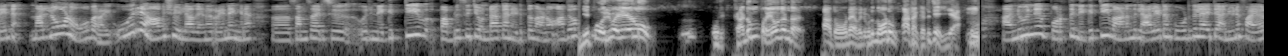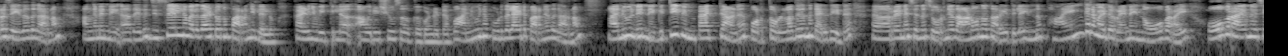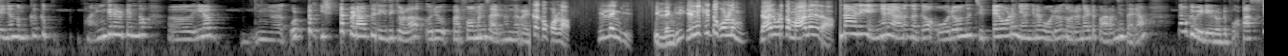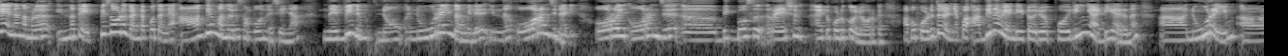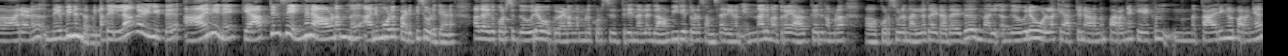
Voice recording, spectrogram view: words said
റെന നല്ലോണം ഓവറായി ഒരു ആവശ്യമില്ലാതെയാണ് റെന ഇങ്ങനെ സംസാരിച്ച് ഒരു നെഗറ്റീവ് പബ്ലിസിറ്റി ഉണ്ടാക്കാൻ എടുത്തതാണോ? അതോ ഇപ്പൊ ഒരു വഴിയേ ഉള്ളൂ. ഒരു കടും പ്രയോഗമുണ്ട് അതോടെ അവരോട് നോടും അതൊക്കെ ചെയ്യാം. അനുവിന് പുറത്ത് നെഗറ്റീവ് ആണെന്ന് ലാലേട്ടൻ കൂടുതലായിട്ട് അനുവിനെ ഫയർ ചെയ്തത് കാരണം അങ്ങനെ അതായത് ജിസേലിന് വലുതായിട്ടൊന്നും പറഞ്ഞില്ലല്ലോ കഴിഞ്ഞ വീക്കിൽ ആ ഒരു ഇഷ്യൂസ് ഒക്കെ കൊണ്ടിട്ട്. അപ്പോൾ അനുവിനെ കൂടുതലായിട്ട് പറഞ്ഞത് കാരണം അനുവിന് നെഗറ്റീവ് ഇമ്പാക്റ്റ് ആണ് പുറത്തുള്ളത് എന്ന് കരുതിയിട്ട് റെന ചെന്ന് ചൊറിഞ്ഞതാണോ എന്നൊന്നും അറിയത്തില്ല. ഇന്ന് ഭയങ്കരമായിട്ട് റെന ഇന്ന് ഓവറായി ഓവറായെന്ന് വെച്ച് കഴിഞ്ഞാൽ നമുക്ക് ഭയങ്കരമായിട്ട് എന്തോ ഇല്ല ഒട്ടും ഇഷ്ടപ്പെടാത്ത രീതിക്കുള്ള ഒരു പെർഫോമൻസ് ആയിരുന്നു നിറയെ. കൊള്ളാം. ഇല്ലെങ്കിൽ ഇല്ലെങ്കിൽ എനിക്കിത് കൊള്ളും. ഞാൻ ഇവിടുത്തെ മാനേജരാ എന്താണ് എങ്ങനെയാണെന്നൊക്കെ ഓരോന്ന് ചിട്ടയോടെ ഞാൻ ഇങ്ങനെ ഓരോന്ന് ഓരോന്നായിട്ട് പറഞ്ഞു തരാം. നമുക്ക് വീഡിയോയിലോട്ട് പോകാം. ഫസ്റ്റ് തന്നെ നമ്മൾ ഇന്നത്തെ എപ്പിസോഡ് കണ്ടപ്പോൾ തന്നെ ആദ്യം വന്നൊരു സംഭവം എന്ന് വെച്ച് കഴിഞ്ഞാൽ നെവിനും നൂറയും തമ്മിൽ ഇന്ന് ഓറഞ്ചിനടി orange orange Bigg Boss ration ആയിട്ട് കൊടുക്കുമല്ലോ അവർക്ക്. അപ്പോൾ കൊടുത്തു കഴിഞ്ഞപ്പോൾ അതിന് വേണ്ടിയിട്ട് ഒരു പൊരിഞ്ഞടിയായിരുന്നു നൂറയും ആരാണ് നെവിനും തമ്മിൽ. അതെല്ലാം കഴിഞ്ഞിട്ട് ആര്യനെ ക്യാപ്റ്റൻസി എങ്ങനെ ആവണം എന്ന് അനുമോളെ പഠിപ്പിച്ചു കൊടുക്കുകയാണ്. അതായത് കുറച്ച് ഗൗരവമൊക്കെ വേണം നമ്മൾ കുറച്ച് ഇത്തിരി നല്ല ഗാംഭീര്യത്തോടെ സംസാരിക്കണം. എന്നാൽ മാത്രമേ ആൾക്കാർ നമ്മൾ കുറച്ചുകൂടെ നല്ലതായിട്ട് അതായത് ഗൗരവമുള്ള ക്യാപ്റ്റൻ ആണെന്ന് പറഞ്ഞ കേൾക്കുന്ന കാര്യങ്ങൾ പറഞ്ഞ്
